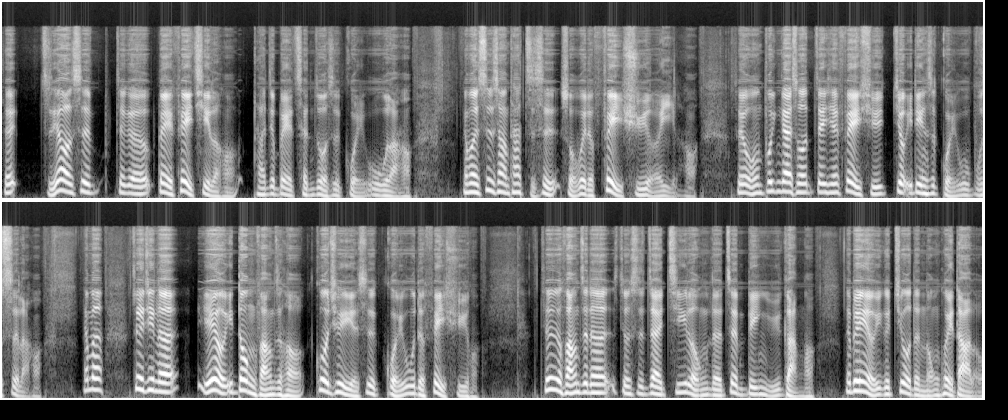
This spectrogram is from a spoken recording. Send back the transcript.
呃，只要是这个被废弃了哈，它就被称作是鬼屋了哈。那么事实上，它只是所谓的废墟而已了哈。所以我们不应该说这些废墟就一定是鬼屋，不是了哈。那么最近呢？也有一栋房子哈，过去也是鬼屋的废墟哈。这个房子呢，就是在基隆的镇滨渔港哈，那边有一个旧的农会大楼。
